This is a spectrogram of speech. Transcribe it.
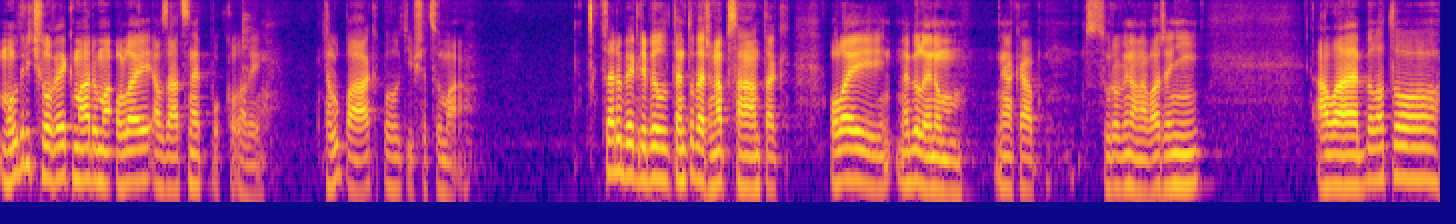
moudrý člověk má doma olej a vzácné poklady. Hlupák pohltí vše, co má. V té době, kdy byl tento verš napsán, tak olej nebyl jenom nějaká surovina na vaření, ale byla to,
